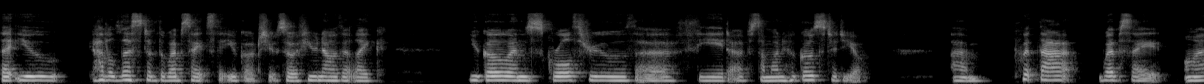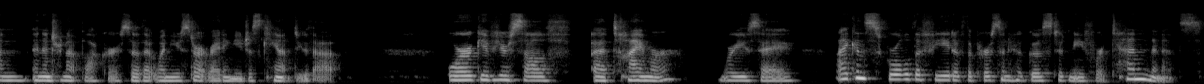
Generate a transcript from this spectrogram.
that you have a list of the websites that you go to. So if you know that like you go and scroll through the feed of someone who ghosted you, um, put that website on an internet blocker so that when you start writing, you just can't do that. Or give yourself a timer where you say, I can scroll the feed of the person who ghosted me for 10 minutes.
